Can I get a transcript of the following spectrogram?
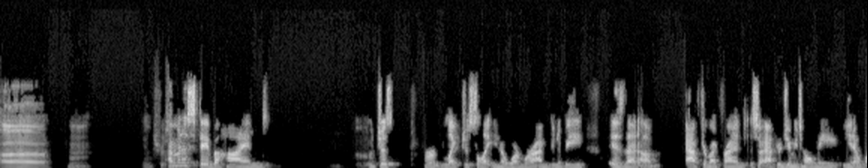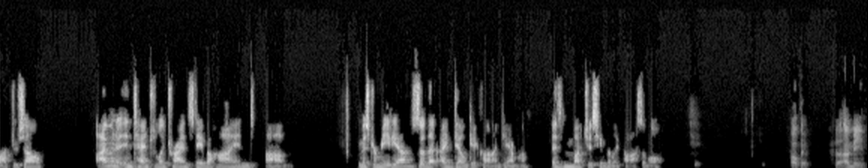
Uh, hmm. Interesting. I'm gonna stay behind just for like just to let you know Warren where I'm gonna be is that um after my friend so after Jimmy told me, you know, watch yourself, I'm gonna intentionally try and stay behind um Mr. Media so that I don't get caught on camera as much as humanly possible. Okay. I mean,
